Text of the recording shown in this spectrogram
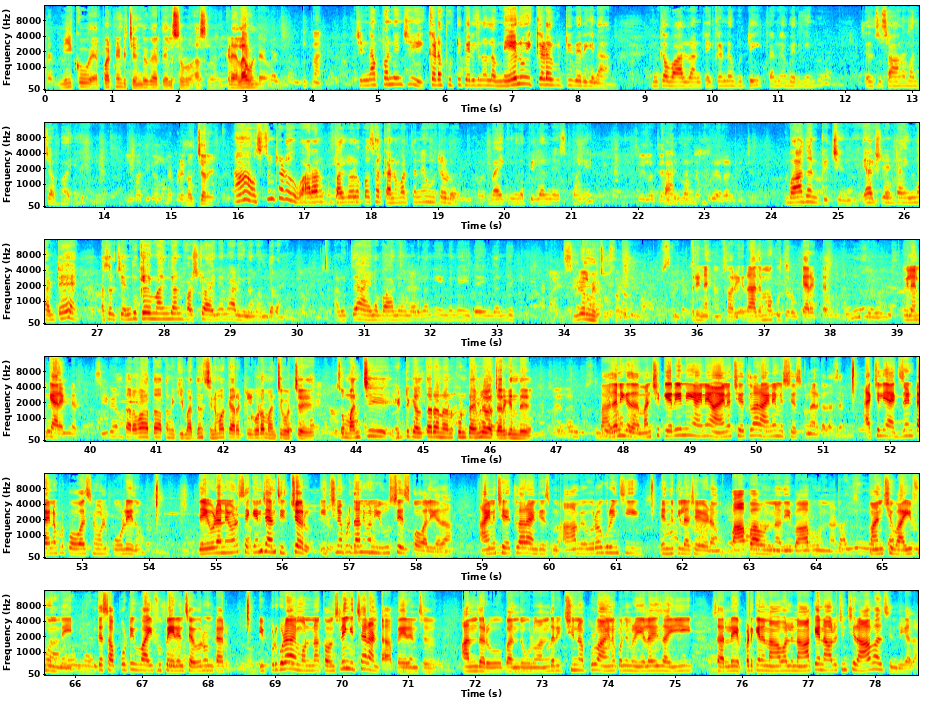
అంటే మీకు ఎప్పటి నుండి చందు గారు తెలుసు? అసలు ఇక్కడ ఎలా మాట్లాడు. చిన్నప్పటి నుంచి ఇక్కడ పుట్టి పెరిగిన వాళ్ళం. నేను ఇక్కడ పుట్టి పెరిగిన ఇంకా వాళ్ళు అంటే ఇక్కడనే పుట్టి ఇక్కడనే పెరిగిండ్రు. తెలుసు చాలా మంచి అబ్బాయి. ఈ ఎప్పుడైనా వచ్చారా వస్తుంటాడు. వారానికి పది రోజులకు ఒకసారి కనబడుతూనే ఉంటాడు. బైక్ మీద పిల్లల్ని వేసుకొని. బాధ అనిపించింది. యాక్సిడెంట్ అయిందంటే అసలు చెందుకు ఏమైంది అని ఫస్ట్ ఆయననే అడిగినాం అందరం. అడిగితే ఆయన బాగానే ఉన్నాడు కానీ ఏమైనా ఇదైందని చెప్పి. సీరియల్ మీరు చూస్తుంటారమ్మా? వస్తుంటారు త్రీ నైన్ సారీ రాధమ్మ కూతురు క్యారెక్టర్ విలన్ క్యారెక్టర్ సీరియల్ తర్వాత అతనికి ఈ మధ్యన సినిమా క్యారెక్టర్లు కూడా మంచిగా వచ్చాయి. సో మంచి హిట్కి వెళ్తారని అనుకున్న టైంలో ఇలా జరిగింది. బాధనే కదా మంచి కెరీర్ని ఆయన ఆయన చేతిలో ఆయనే మిస్ చేసుకున్నారు కదా సార్. యాక్చువల్లీ యాక్సిడెంట్ అయినప్పుడు పోవాల్సిన వాళ్ళు పోలేదు. దేవుడు అనేవాడు సెకండ్ ఛాన్స్ ఇచ్చారు. ఇచ్చినప్పుడు దాన్ని మనం యూజ్ చేసుకోవాలి కదా. ఆయన చేతిలో ఆయన చేసుకున్నాం ఆమె ఎవరో గురించి ఎందుకు ఇలా చేయడం? పాప ఉన్నది బాబు ఉన్నాడు మంచి వైఫ్ ఉంది ఇంత సపోర్టివ్ వైఫ్ పేరెంట్స్ ఎవరు ఉంటారు ఇప్పుడు కూడా మొన్న కౌన్సిలింగ్ ఇచ్చారంట పేరెంట్స్ అందరూ బంధువులు అందరు ఇచ్చినప్పుడు ఆయన కొంచెం రియలైజ్ అయ్యి సర్లే ఎప్పటికైనా నా వాళ్ళు నాకేనా ఆలోచించి రావాల్సింది కదా.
